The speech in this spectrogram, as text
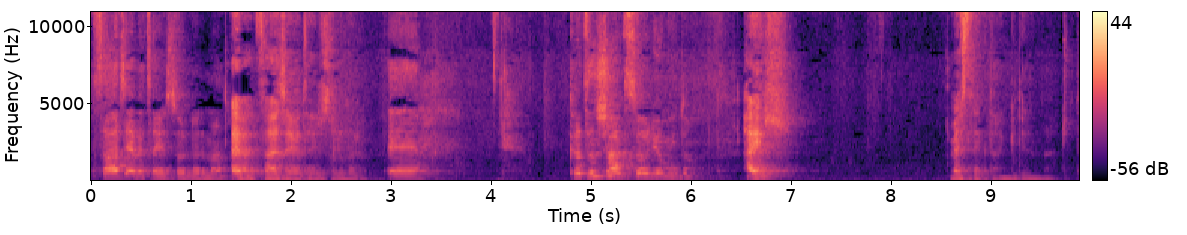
Sadece evet hayır sorularıma. Evet sadece evet hayır soruları. Ee, kadın şarkı söylüyor muydu? Hayır. Meslekten gidelim bence de.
